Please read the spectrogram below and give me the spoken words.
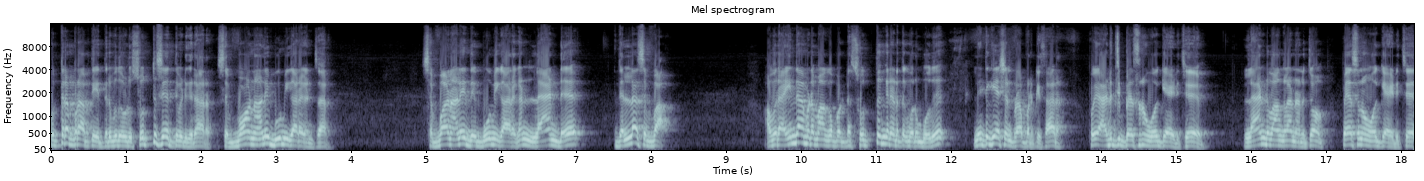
புத்திர பிராப்தியை தருவதோடு சொத்து சேர்த்து விடுகிறார். செவ்வானாலே பூமிகாரகன் சார். செவ்வானாலே இது பூமிகாரகன் லேண்டு இதெல்லாம் செவ்வா. அவர் ஐந்தாம் இடமாகப்பட்ட சொத்துங்கிற இடத்துக்கு வரும்போது லிட்டிகேஷன் ப்ராப்பர்ட்டி சார். போய் அடித்து பேசணும் ஓகே ஆயிடுச்சு. லேண்ட் வாங்கலாம்னு நினச்சோம் பேசணும் ஓகே ஆயிடுச்சு.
